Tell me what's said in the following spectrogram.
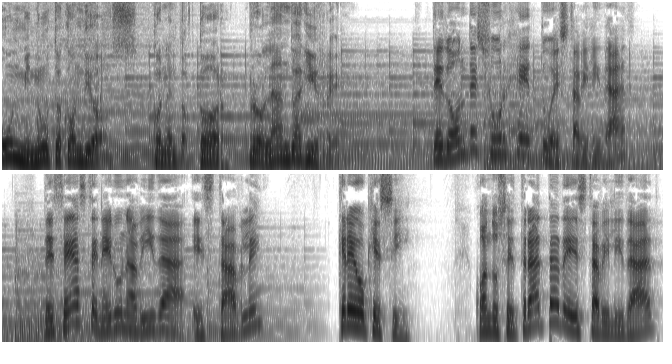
Un Minuto con Dios, con el doctor Rolando Aguirre. ¿De dónde surge tu estabilidad? ¿Deseas tener una vida estable? Creo que sí. Cuando se trata de estabilidad,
